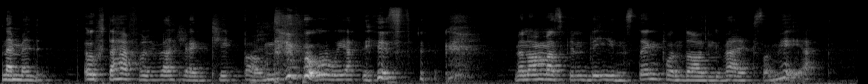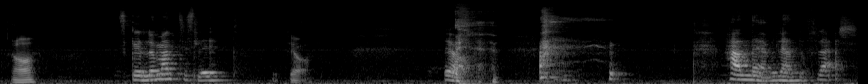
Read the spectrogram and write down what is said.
nej men usch det här får du verkligen klippa om det är för oetiskt. Men om man skulle bli instängd på en daglig verksamhet. Ja. Skulle man till slut... Ja. Ja. Han är väl ändå fräsch?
